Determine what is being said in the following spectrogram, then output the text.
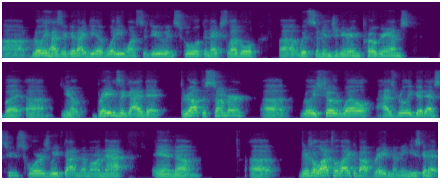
uh, really has a good idea of what he wants to do in school at the next level uh, with some engineering programs. But uh, you know, Braden's a guy that throughout the summer uh, really showed well, has really good S2 scores. We've gotten him on that. And um, uh, there's a lot to like about Braden. I mean, he's gonna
